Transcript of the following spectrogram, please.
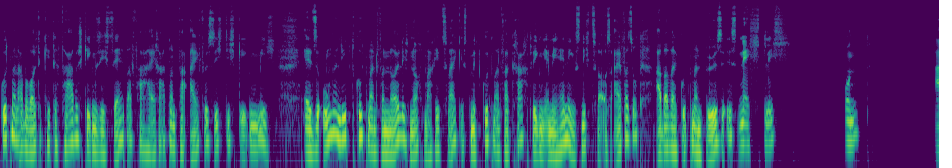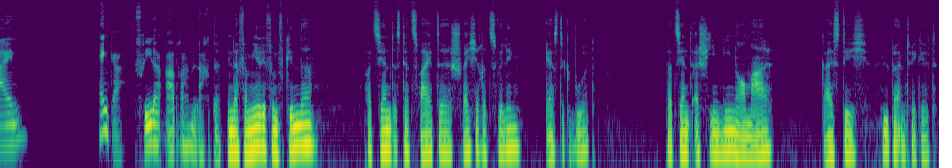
Gutmann aber wollte Käthe Fabisch gegen sich selber verheiraten und war eifersüchtig gegen mich. Else Unger liebt Gutmann von neulich noch. Marie Zweig ist mit Gutmann verkracht wegen Emmy Hennings, nicht zwar aus Eifersucht, aber weil Gutmann böse ist. Nächtlich und ein Henker. Frieda Abraham lachte. In der Familie fünf Kinder. Patient ist der zweite, schwächere Zwilling, erste Geburt. Patient erschien nie normal, geistig hyperentwickelt.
